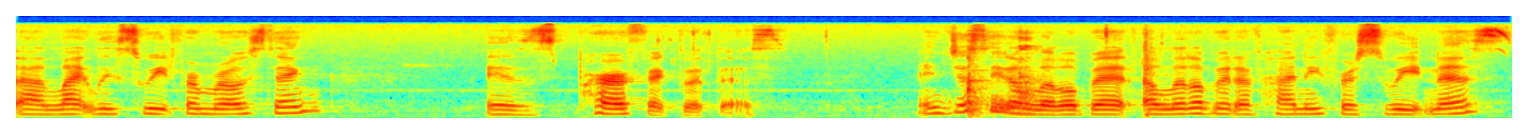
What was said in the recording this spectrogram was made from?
uh, lightly sweet from roasting, is perfect with this. And you just need a little bit, a little bit of honey for sweetness.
